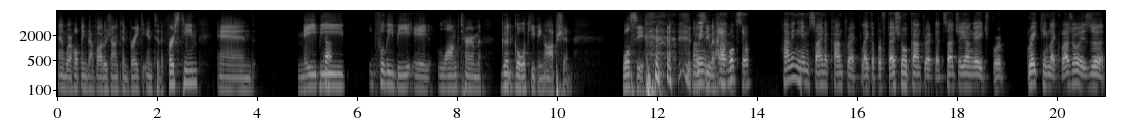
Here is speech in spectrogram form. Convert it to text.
and we're hoping that Varujan can break into the first team and maybe, hopefully, be a long-term good goalkeeping option. We'll see. we'll mean, see what happens. I hope so. Having him sign a contract like a professional contract at such a young age for a great team like Rayo is a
